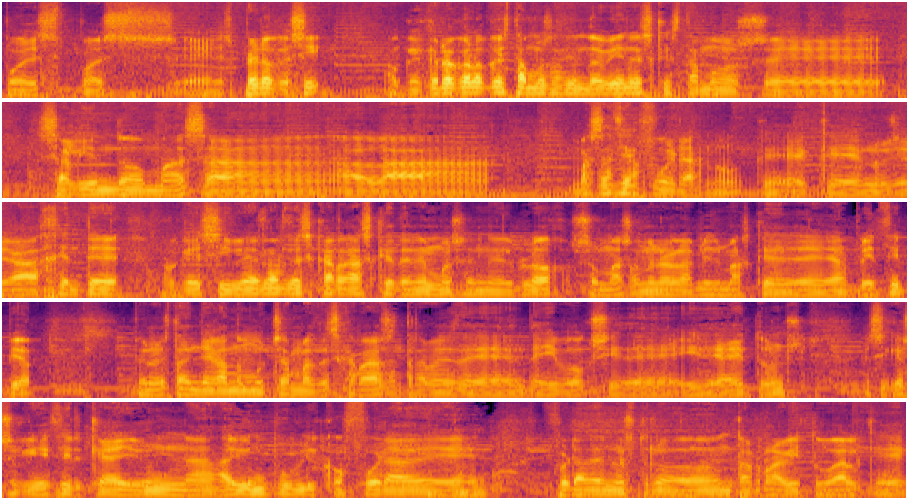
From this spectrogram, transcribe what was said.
Pues, pues eh, espero que sí. Aunque creo que lo que estamos haciendo bien es que estamos eh, saliendo más a, a la más hacia afuera, ¿no? Que, nos llega gente, porque si ves las descargas que tenemos en el blog son más o menos las mismas que al principio, pero están llegando muchas más descargas a través de iVoox y, de, y de iTunes, así que eso quiere decir que hay, una, hay un público fuera de, fuera de nuestro entorno habitual que,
